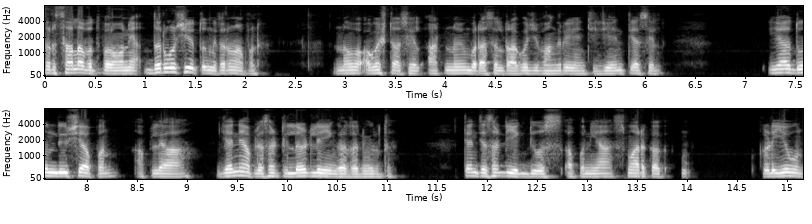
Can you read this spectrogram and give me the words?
तर सालाबतप्रमाणे दरवर्षी येतो मित्रांनो आपण. नऊ ऑगस्ट असेल आठ नोव्हेंबर असेल राघोजी भांगरे यांची जयंती असेल. या दोन दिवशी आपण आपल्या ज्यांनी आपल्यासाठी लढले इंग्रजांविरुद्ध त्यांच्यासाठी एक दिवस आपण या स्मारकाकडे येऊन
